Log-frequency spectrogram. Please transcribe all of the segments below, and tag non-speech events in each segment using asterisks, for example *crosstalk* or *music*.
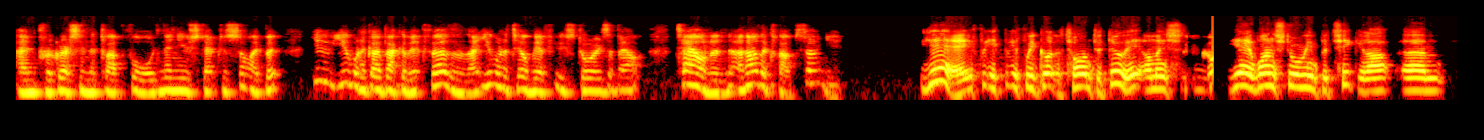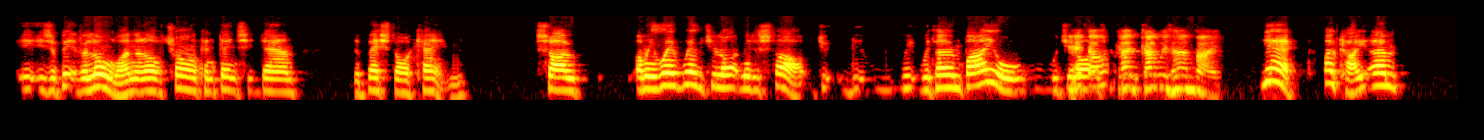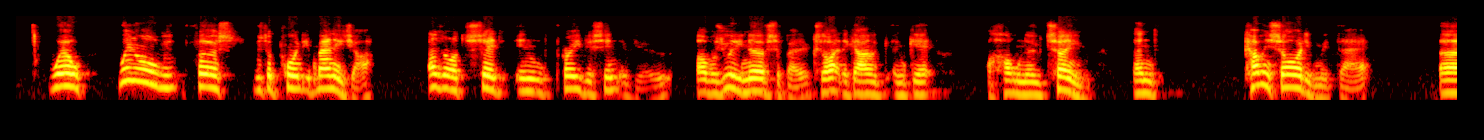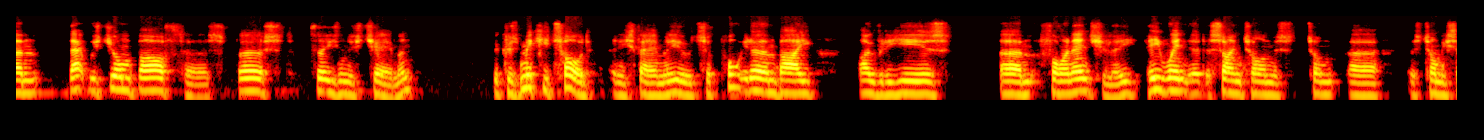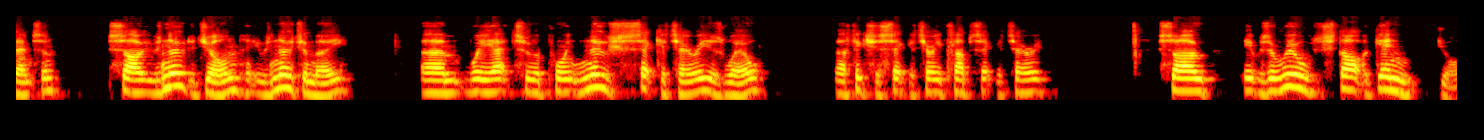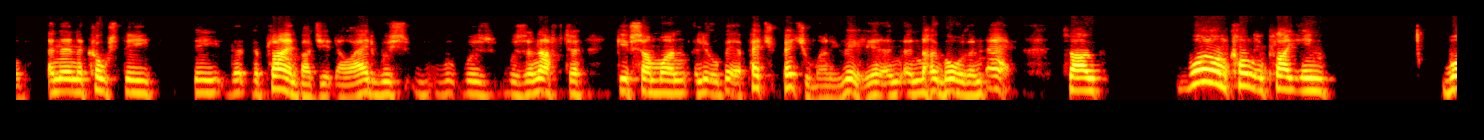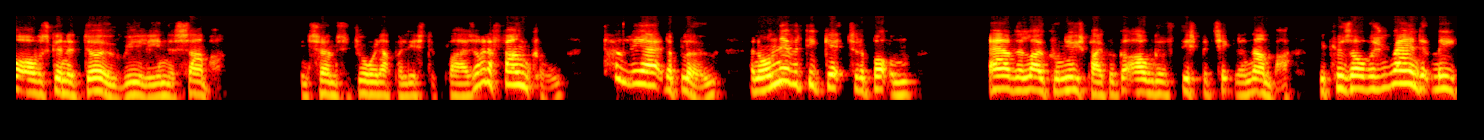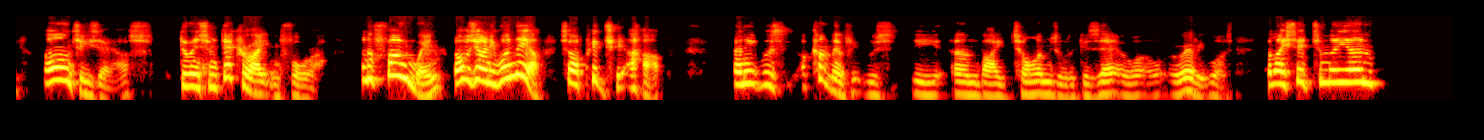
and progressing the club forward. And then you stepped aside. But you, you want to go back a bit further than that. You want to tell me a few stories about town and, and other clubs, don't you? Yeah, if, if, if we've got the time to do it. I mean, yeah, one story in particular um, is a bit of a long one, and I'll try and condense it down the best I can. So, I mean, where, where would you like me to start? You, with, with Herne Bay, or would you yeah, like? Go, go, go with Herne Bay. Yeah, okay. Um, well, when I first was appointed manager, as I said in the previous interview, I was really nervous about it because I had to go and get a whole new team. And coinciding with that, um, that was John Bathurst's first season as chairman because Mickey Todd and his family, who had supported Herne Bay over the years um, financially, he went at the same time as Tom uh, as Tommy Sampson. So it was new to John, it was new to me. Um, we had to appoint new secretary as well, a fixture secretary, club secretary. So it was a real start again job. And then of course the the the, the playing budget that I had was was was enough to give someone a little bit of petrol, petrol money really, and, and no more than that. So while I'm contemplating what I was going to do really in the summer, in terms of drawing up a list of players, I had a phone call totally out of the blue, and I never did get to the bottom how the local newspaper got hold of this particular number because I was round at me auntie's house doing some decorating for her. And the phone went, I was the only one there. So I picked it up. And it was, I can't remember if it was the um, Bay Times or the Gazette or, or, wherever it was. But they said to me, um,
